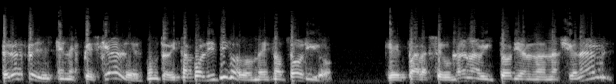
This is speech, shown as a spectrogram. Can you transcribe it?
pero en especial desde el punto de vista político, donde es notorio que para asegurar una victoria en lo nacional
